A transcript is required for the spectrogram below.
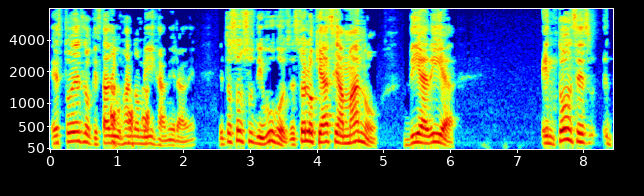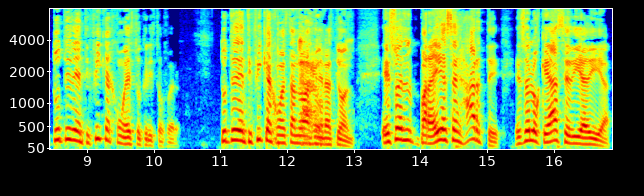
Esto es lo que está dibujando mi hija, mira. ¿eh? Estos son sus dibujos. Esto es lo que hace a mano, día a día. Entonces, tú te identificas con esto, Christopher. Tú te identificas con esta nueva generación. Eso es, para ella es arte. Eso es lo que hace día a día.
